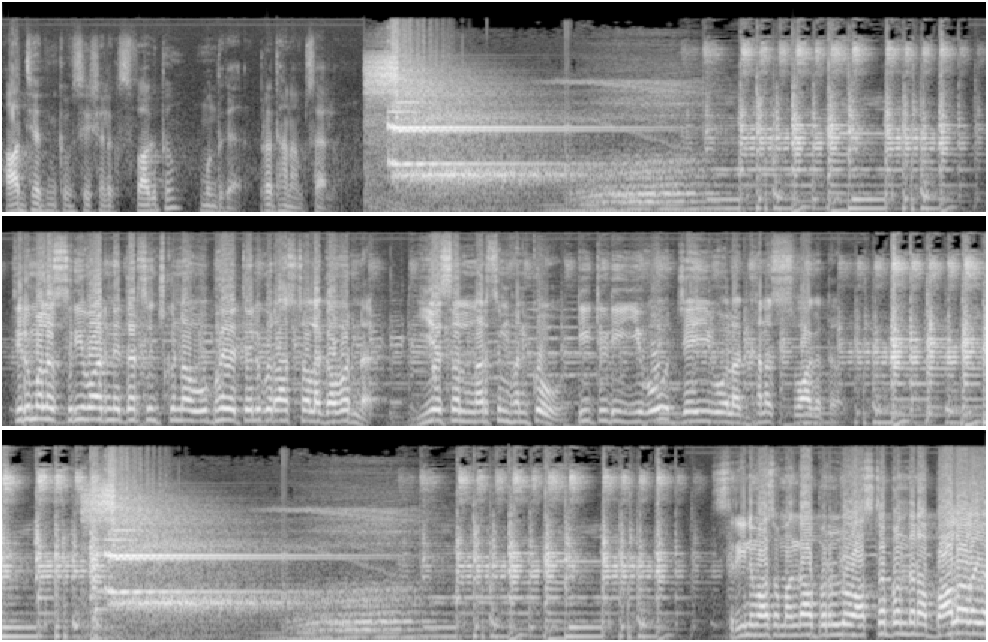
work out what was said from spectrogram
ఆధ్యాత్మిక విశేషాలకు స్వాగతం. ముందుగా ప్రధానాంశాలు. తిరుమల శ్రీవారిని దర్శించుకున్న ఉభయ తెలుగు రాష్ట్రాల గవర్నర్ ఈఎస్ఎల్ నరసింహన్కు టీటీడీ ఈవో జేఈఓల ఘన స్వాగతం. శ్రీనివాస మంగాపురంలో అష్టబంధన బాలాలయ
